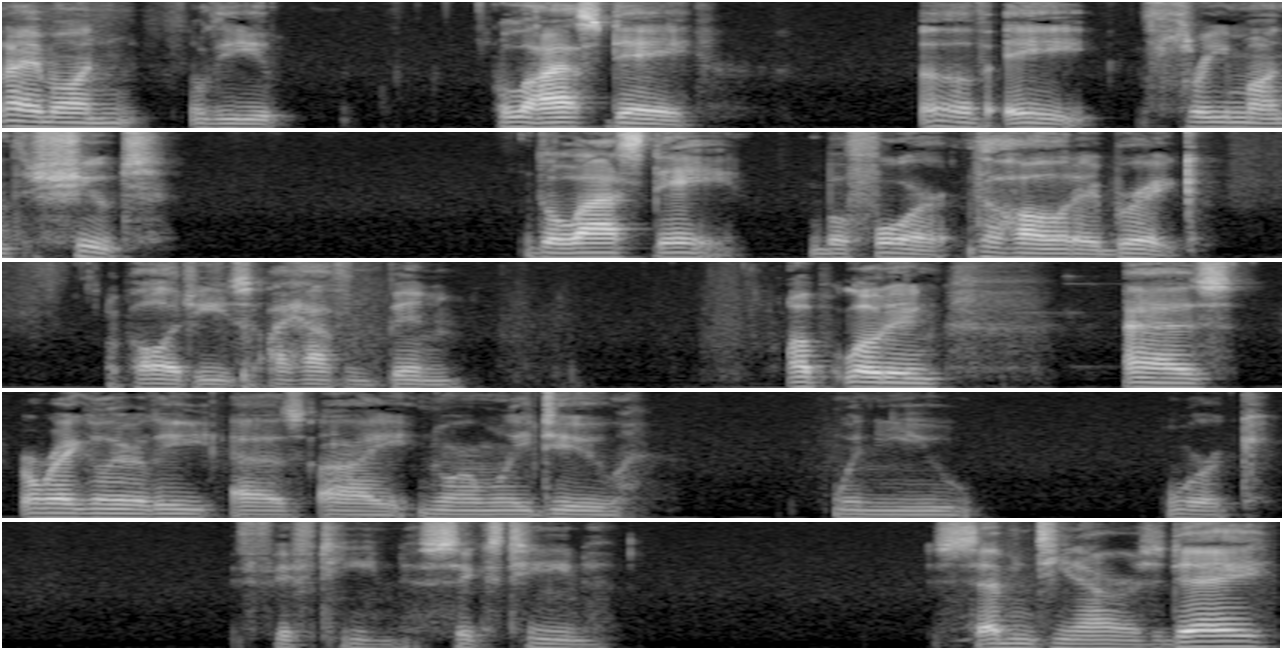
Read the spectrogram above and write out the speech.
I am on the last day of a three month shoot, the last day before the holiday break. Apologies, I haven't been uploading as regularly as I normally do when you work 15, 16, 17 hours a day.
